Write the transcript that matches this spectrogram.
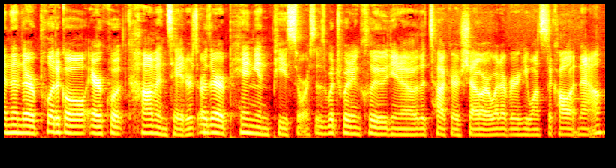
and then their political air quote commentators or their opinion piece sources which would include you know the tucker show or whatever he wants to call it now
